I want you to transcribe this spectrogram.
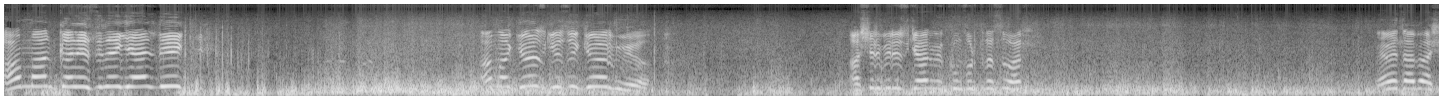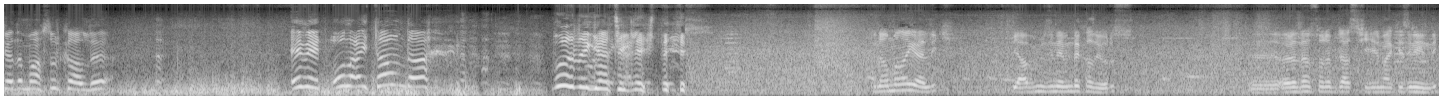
Amman Kalesi'ne geldik. Ama göz gözü görmüyor. Aşırı bir rüzgar ve kum fırtınası var. Mehmet abi aşağıda mahsur kaldı. Evet olay tam da burada gerçekleşti. Dün Amman'a geldik. Bir abimizin evinde kalıyoruz. Ee, öğleden sonra biraz şehir merkezine indik.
